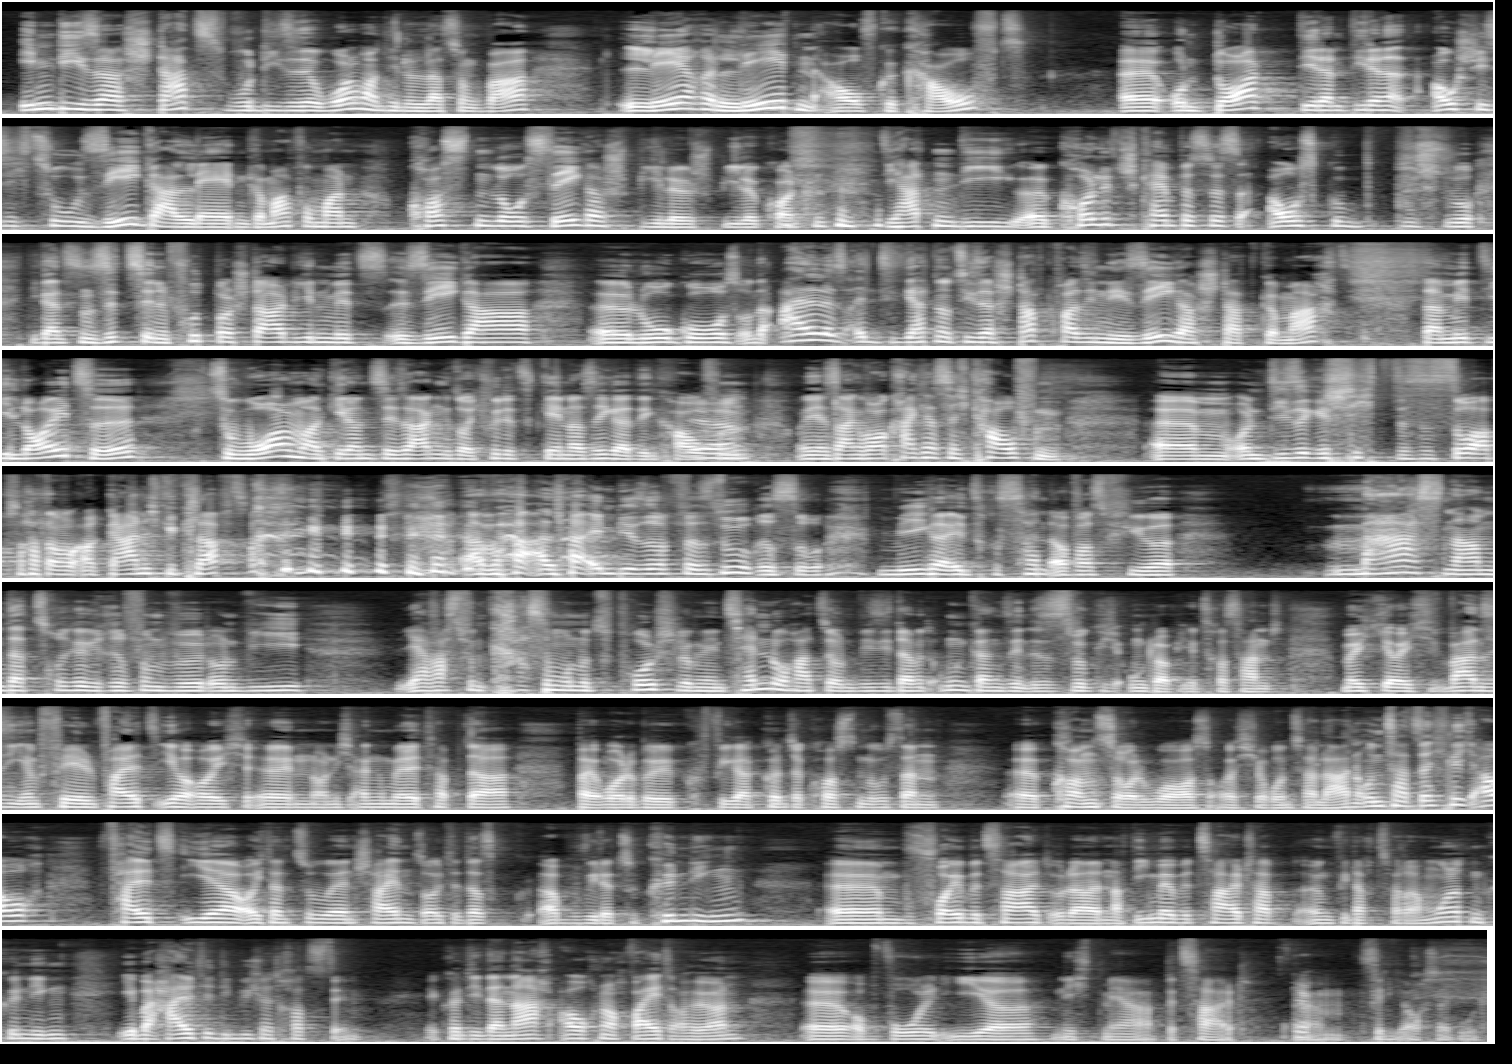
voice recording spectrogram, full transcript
in dieser Stadt, wo diese Walmart-Niederlassung war, leere Läden aufgekauft Äh, und dort die dann, die dann ausschließlich zu Sega-Läden gemacht, wo man kostenlos Sega-Spiele spielen konnte. die hatten die äh, College-Campuses ausge so die ganzen Sitze in den Footballstadien mit Sega-Logos und alles. Die hatten aus dieser Stadt quasi eine Sega-Stadt gemacht, damit die Leute zu Walmart gehen und sie sagen, so, ich würde jetzt gerne das Sega-Ding kaufen. Ja. Und die sagen, warum kann ich das nicht kaufen? Ähm, und diese Geschichte, das ist so absurd, hat aber auch gar nicht geklappt. aber allein dieser Versuch ist so mega interessant, auf was für Maßnahmen da zurückgegriffen wird und wie, ja, was für eine krasse Monopolstellung Nintendo hatte und wie sie damit umgegangen sind, ist es wirklich unglaublich interessant. Möchte ich euch wahnsinnig empfehlen, falls ihr euch äh, noch nicht angemeldet habt, da bei Audible, könnt ihr kostenlos dann äh, Console Wars euch herunterladen. Und tatsächlich auch, falls ihr euch dazu entscheiden solltet, das Abo wieder zu kündigen, ähm, bevor ihr bezahlt oder nachdem ihr bezahlt habt, irgendwie nach zwei, drei Monaten kündigen. Ihr behaltet die Bücher trotzdem. Ihr könnt die danach auch noch weiterhören, äh, obwohl ihr nicht mehr bezahlt. Ja. Ähm, Finde ich auch sehr gut.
